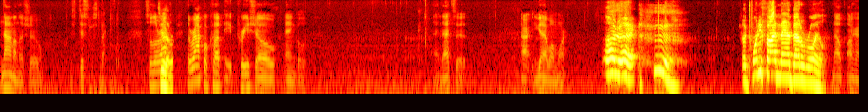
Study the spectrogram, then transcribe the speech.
not on the show is disrespectful. So The Rock, The- the Rock will cut a pre-show angle, and that's it. All right, you can have one more. All right. a 25-man battle royal. No, okay.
